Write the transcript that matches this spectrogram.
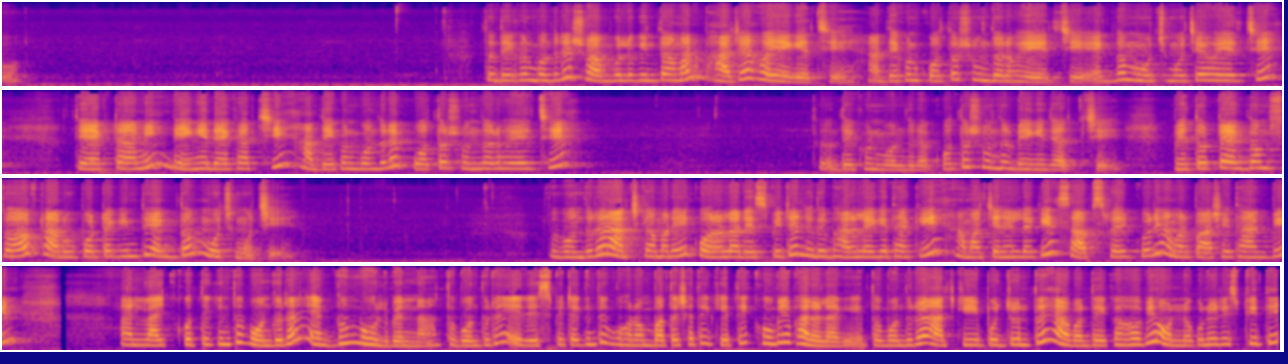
তো দেখুন বন্ধুরা, সবগুলো কিন্তু আমার ভাজা হয়ে গেছে। আর দেখুন কত সুন্দর হয়েছে, একদম মুচমুচে হয়েছে। তো একটা আমি ভেঙে দেখাচ্ছি। আর দেখুন বন্ধুরা, কত সুন্দর হয়েছে। তো দেখুন বন্ধুরা, কত সুন্দর ভেঙে যাচ্ছে। ভেতরটা একদম সফট আর উপরটা কিন্তু একদম মুচমুচে। তো বন্ধুরা, আজকে আমার এই করলা রেসিপিটা যদি ভালো লেগে থাকে, আমার চ্যানেলটাকে সাবস্ক্রাইব করে আমার পাশে থাকবেন। আর লাইক করতে কিন্তু বন্ধুরা একদম ভুলবেন না। তো বন্ধুরা, এই রেসিপিটা কিন্তু গরম ভাতের সাথে খেতে খুবই ভালো লাগে। তো বন্ধুরা, আজকে এ পর্যন্তই। আবার দেখা হবে অন্য কোনো রেসিপিতে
